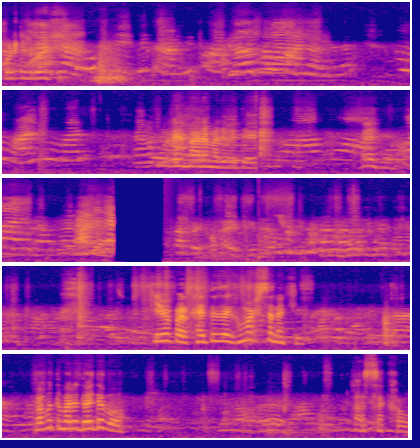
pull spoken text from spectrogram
পোলট্রির বয়স। ওরে মারামারি বেঁধে কি ব্যাপার, খাইতে যাই ঘুম আসছে নাকি? বাবু, তোমারে দই দেবো? আচ্ছা খাও।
